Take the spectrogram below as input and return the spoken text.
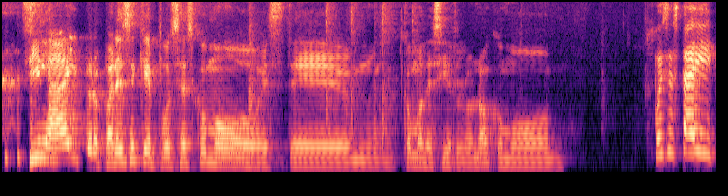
Sí la hay, pero parece que pues es como, este, ¿cómo decirlo, no? Como... Pues está ahí.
